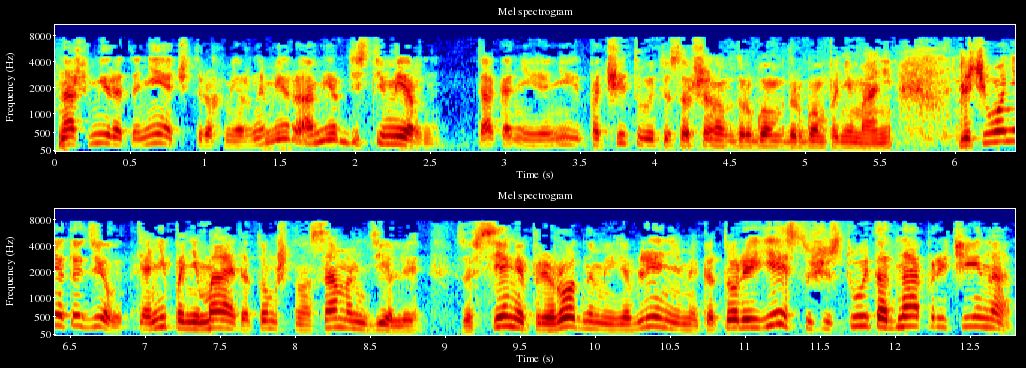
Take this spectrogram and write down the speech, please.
Наш мир это не четырехмерный мир, а мир десятимерный. Так они, они подсчитывают и совершенно в другом, в другом понимании. Для чего они это делают? Они понимают о том, что на самом деле за всеми природными явлениями, которые есть, существует одна причина.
